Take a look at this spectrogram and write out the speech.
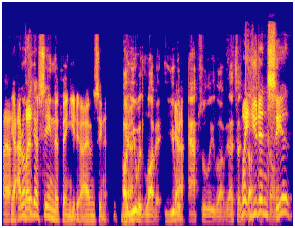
yeah, I don't but- think I've seen the thing you do. I haven't seen it. Oh, Yeah. you would love it. You Yeah. would absolutely love it. That's a Wait, you didn't film. see it?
